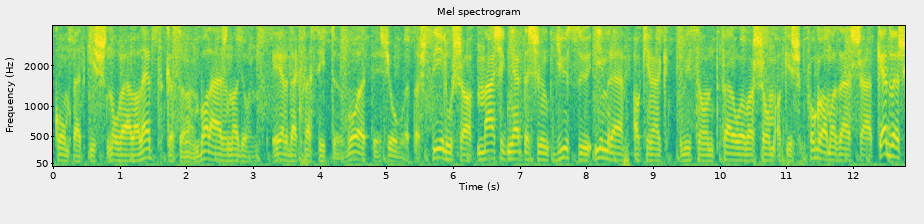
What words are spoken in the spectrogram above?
komplet kis novella lett. Köszönöm Balázs, nagyon érdekfeszítő volt, és jó volt a stílusa. Másik nyertesünk Gyűszű Imre, akinek viszont felolvasom a kis fogalmazását. Kedves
